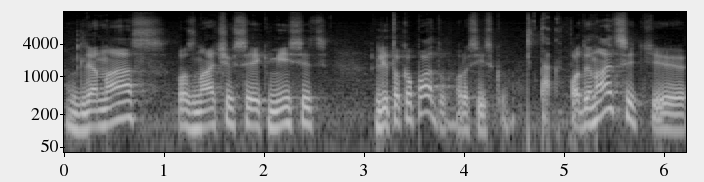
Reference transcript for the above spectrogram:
для нас позначився як місяць літокопаду російського. Так. 11 е,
